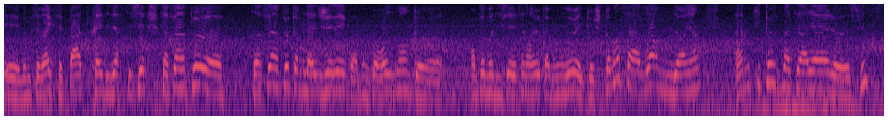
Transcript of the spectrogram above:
Et donc c'est vrai que c'est pas très diversifié. Ça fait un peu, euh, ça fait un peu comme la LGV quoi. Donc heureusement que on peut modifier les scénarios comme on veut et que je commence à avoir mine de rien un petit peu de matériel euh, suisse.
